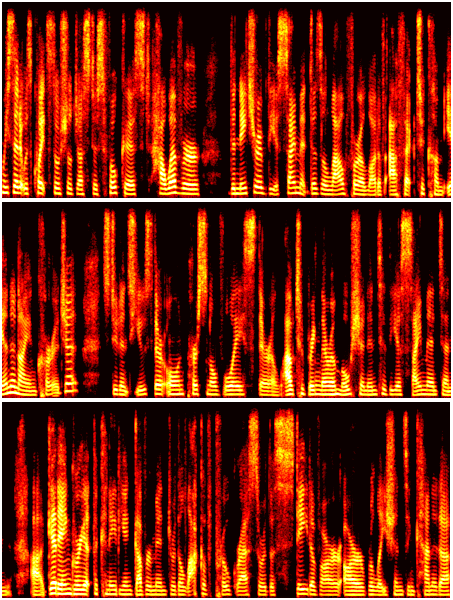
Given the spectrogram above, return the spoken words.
we said it was quite social justice focused. However, the nature of the assignment does allow for a lot of affect to come in, and I encourage it. Students use their own personal voice. They're allowed to bring their emotion into the assignment and uh, get angry at the Canadian government or the lack of progress or the state of our, our relations in Canada.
